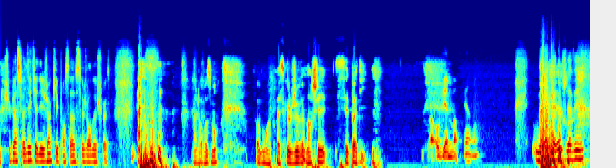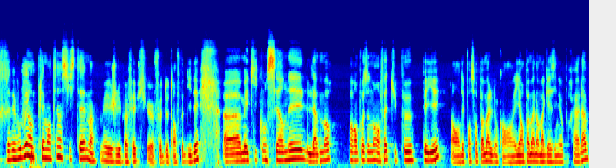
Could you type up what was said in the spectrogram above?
Je suis persuadé qu'il y a des gens qui pensent à ce genre de choses. Malheureusement. Enfin bon, après, est-ce que le jeu va marcher? C'est pas dit. Bah, au game hein. j'avais voulu implémenter un système, mais je l'ai pas fait puisque faute de temps, faute d'idée, euh, mais qui concernait la mort empoisonnement. En fait, tu peux payer en dépensant pas mal, donc en ayant pas mal emmagasiné au préalable,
